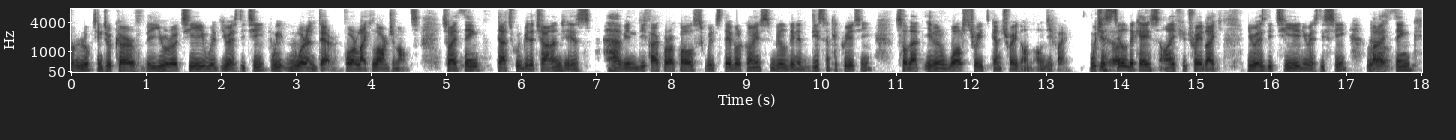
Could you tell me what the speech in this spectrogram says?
looked into curve the euro T with USDT, we weren't there for like large amounts. So I think that would be the challenge is having DeFi protocols with stablecoins building a decent liquidity so that even Wall Street can trade on, on DeFi which is yeah. still the case if you trade like USDT and USDC. But I think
